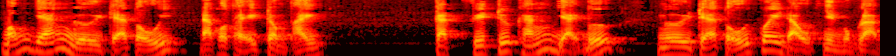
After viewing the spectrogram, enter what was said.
bóng dáng người trẻ tuổi đã có thể trông thấy. Cách phía trước hắn vài bước, người trẻ tuổi quay đầu nhìn một lần.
